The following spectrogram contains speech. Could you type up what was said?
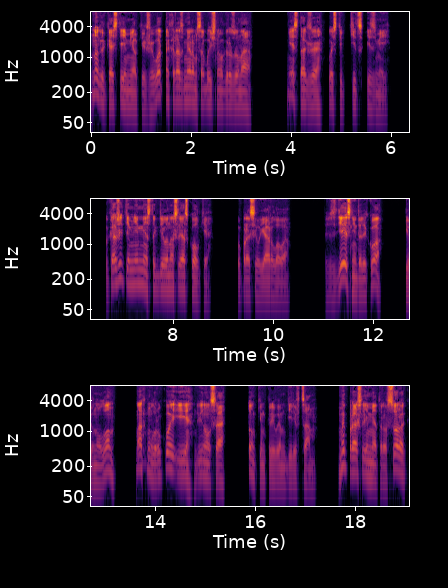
Много костей мелких животных размером с обычного грызуна. Есть также кости птиц и змей. «Покажите мне место, где вы нашли осколки», — попросил я Орлова. «Здесь, недалеко», — кивнул он, махнул рукой и двинулся тонким кривым деревцам. Мы прошли метров сорок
